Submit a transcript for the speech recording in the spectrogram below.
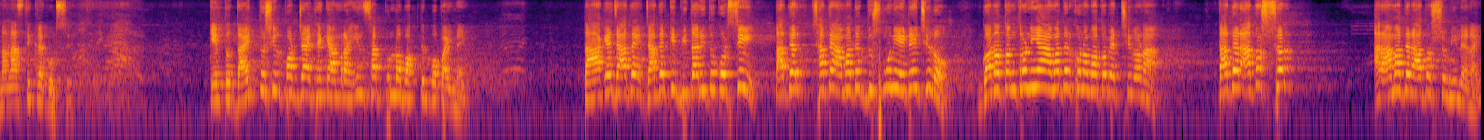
না নাস্তিকরা করছে? কিন্তু দায়িত্বশীল পর্যায় থেকে আমরা ইনসাফপূর্ণ বক্তব্য পাই নাই। তা আগে যাদের যাদেরকে বিতাড়িত করছি, তাদের সাথে আমাদের দুশ্মনী এটাই ছিল। গণতন্ত্র নিয়ে আমাদের কোনো মতভেদ ছিল না। তাদের আদর্শের আর আমাদের আদর্শ মিলে নাই।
